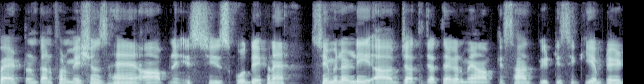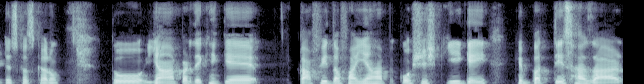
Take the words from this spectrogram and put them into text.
पैटर्न कन्फर्मेशन हैं, आपने इस चीज़ को देखना है। सिमिलरली आप जाते जाते अगर मैं आपके साथ बीटीसी की अपडेट डिस्कस करूँ तो यहाँ पर देखें कि काफ़ी दफ़ा यहाँ पे कोशिश की गई कि बत्तीस हज़ार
